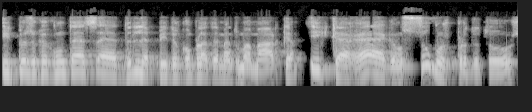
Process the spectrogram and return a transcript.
e depois o que acontece é dilapidam completamente uma marca e carregam sobre os produtores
